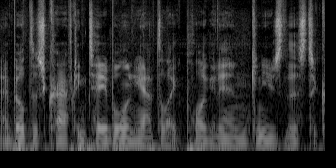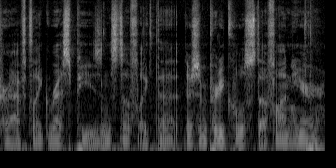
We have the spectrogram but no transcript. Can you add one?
I built this crafting table and you have to like plug it in. You can use this to craft like recipes and stuff like that. There's some pretty cool stuff on here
